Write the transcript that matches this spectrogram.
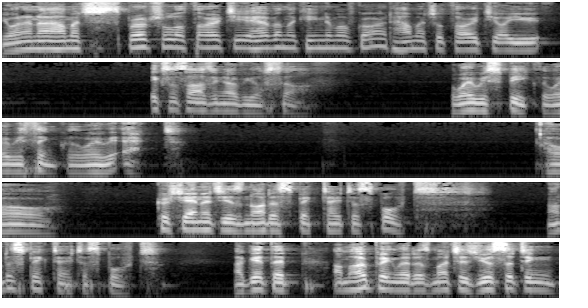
You wanna know how much spiritual authority you have in the kingdom of God? How much authority are you exercising over yourself? The way we speak, the way we think, the way we act. Oh, Christianity is not a spectator sport. Not a spectator sport. I get that. I'm hoping that as much as you're sitting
